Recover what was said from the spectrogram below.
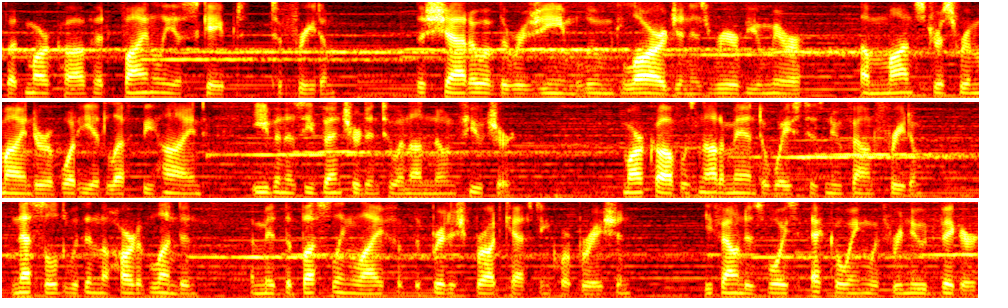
but Markov had finally escaped to freedom. The shadow of the regime loomed large in his rearview mirror, a monstrous reminder of what he had left behind, even as he ventured into an unknown future. Markov was not a man to waste his newfound freedom. Nestled within the heart of London, amid the bustling life of the British Broadcasting Corporation, he found his voice echoing with renewed vigor.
